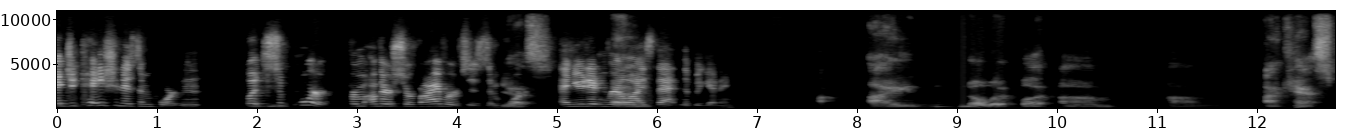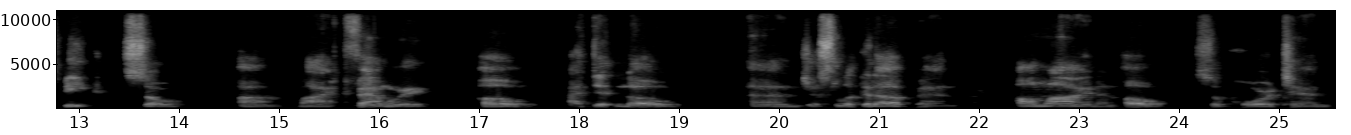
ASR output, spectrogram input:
education is important, but Mhm. support from other survivors is important. Yes. And you didn't realize And- that in the beginning. I know it, but um, um, I can't speak. So um, my family, oh, I didn't know, and just look it up and online and oh, support and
